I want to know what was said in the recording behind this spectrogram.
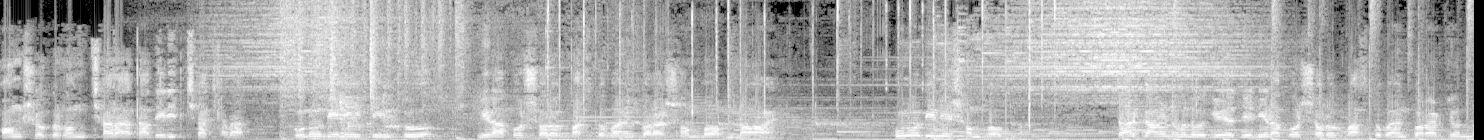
অংশগ্রহণ ছাড়া, তাদের ইচ্ছা ছাড়া কোনোদিনই কিন্তু নিরাপদ সড়ক বাস্তবায়ন করা সম্ভব নয়। কোনোদিনই সম্ভব নয়। তার কারণ হলো গিয়ে যে নিরাপদ সড়ক বাস্তবায়ন করার জন্য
